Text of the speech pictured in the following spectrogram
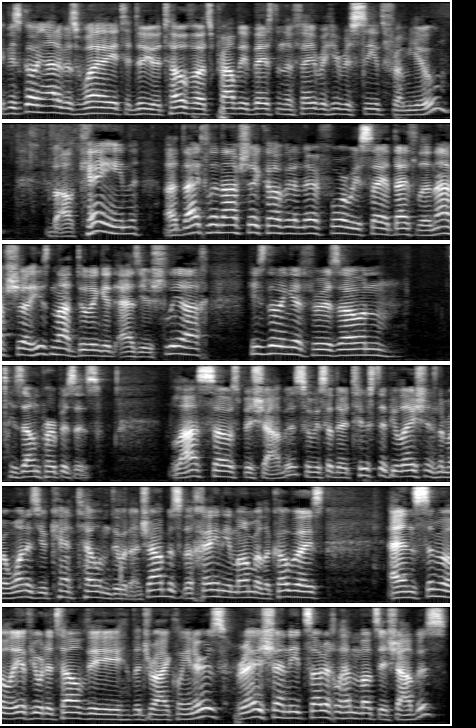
if he's going out of his way to do you a tova, it's probably based on the favor he received from you. And therefore we say. He's not doing it as your shliach; he's doing it for his own, his own purposes. Lasos b'Shabbos. So we said there are two stipulations. Number one is you can't tell him do it on Shabbos. And similarly, if you were to tell the, the dry cleaners, Shabbos,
